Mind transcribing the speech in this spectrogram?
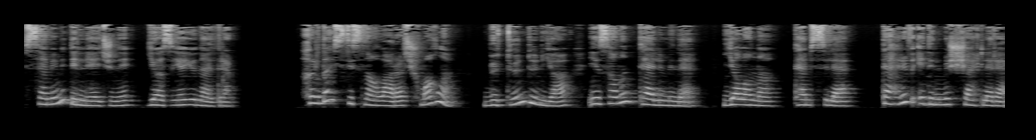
səmimi dinləyicini yazıya yönəldirəm. Xırda istisnalara çıxmaqla bütün dünya insanın təliminə, yalana, təmsilə, təhrif edilmiş şərhlərə,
